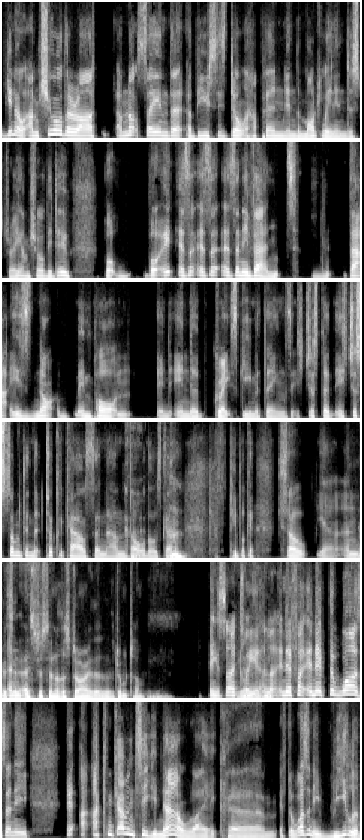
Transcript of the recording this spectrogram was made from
you know, I'm sure there are. I'm not saying that abuses don't happen in the modeling industry. I'm sure they do, but but it, as a, as a, as an event, that is not important in in the great scheme of things. It's just a it's just something that Tucker Carlson and all those kind of people can. So yeah, and it's, and it's just another story that they've jumped on. Exactly, and and if I, and if there was any. I, I can guarantee you now, like um, if there was any real,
